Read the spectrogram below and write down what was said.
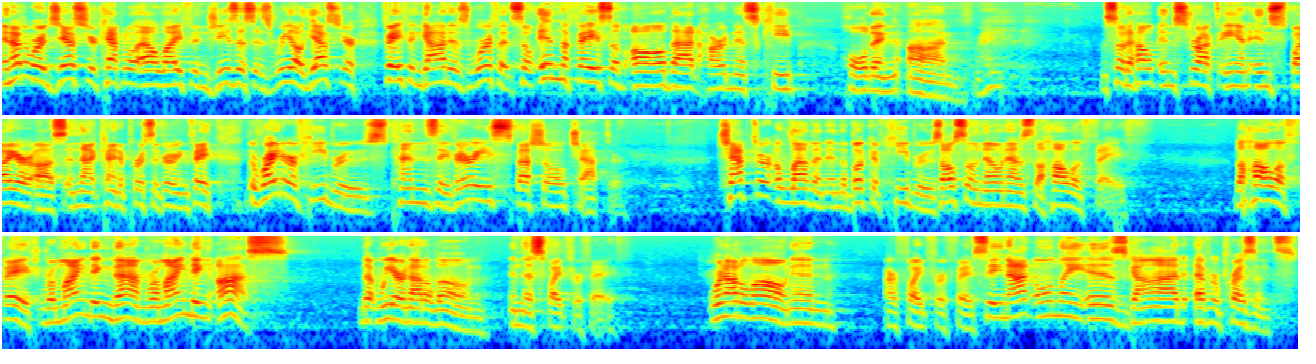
In other words, yes, your capital L life in Jesus is real. Yes, your faith in God is worth it. So, in the face of all that hardness, keep holding on, right? So, to help instruct and inspire us in that kind of persevering faith, the writer of Hebrews pens a very special chapter. Chapter 11 in the book of Hebrews, also known as the Hall of Faith the hall of faith, reminding them, reminding us that we are not alone in this fight for faith. We're not alone in our fight for faith. See, not only is God ever present,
